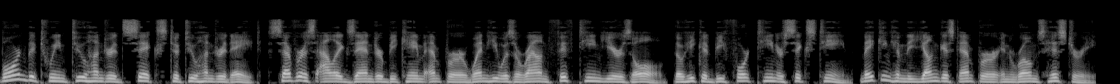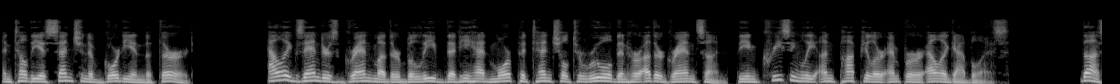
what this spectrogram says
Born between 206 to 208, Severus Alexander became emperor when he was around 15 years old though he could be 14 or 16, making him the youngest emperor in Rome's history, until the ascension of Gordian III. Alexander's grandmother believed that he had more potential to rule than her other grandson, the increasingly unpopular Emperor Elagabalus. Thus,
